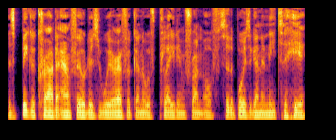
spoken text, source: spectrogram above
as big a crowd at Anfield as we're ever going to have played in front of. So the boys are going to need to hear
